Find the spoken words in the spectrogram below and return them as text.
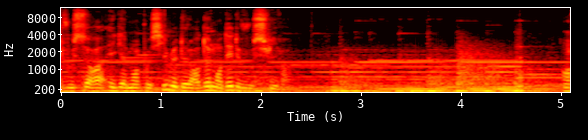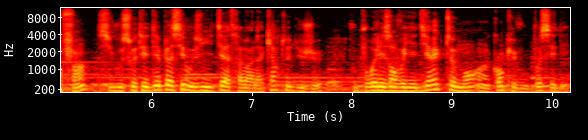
Il vous sera également possible de leur demander de vous suivre. Enfin, si vous souhaitez déplacer vos unités à travers la carte du jeu, vous pourrez les envoyer directement à un camp que vous possédez.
